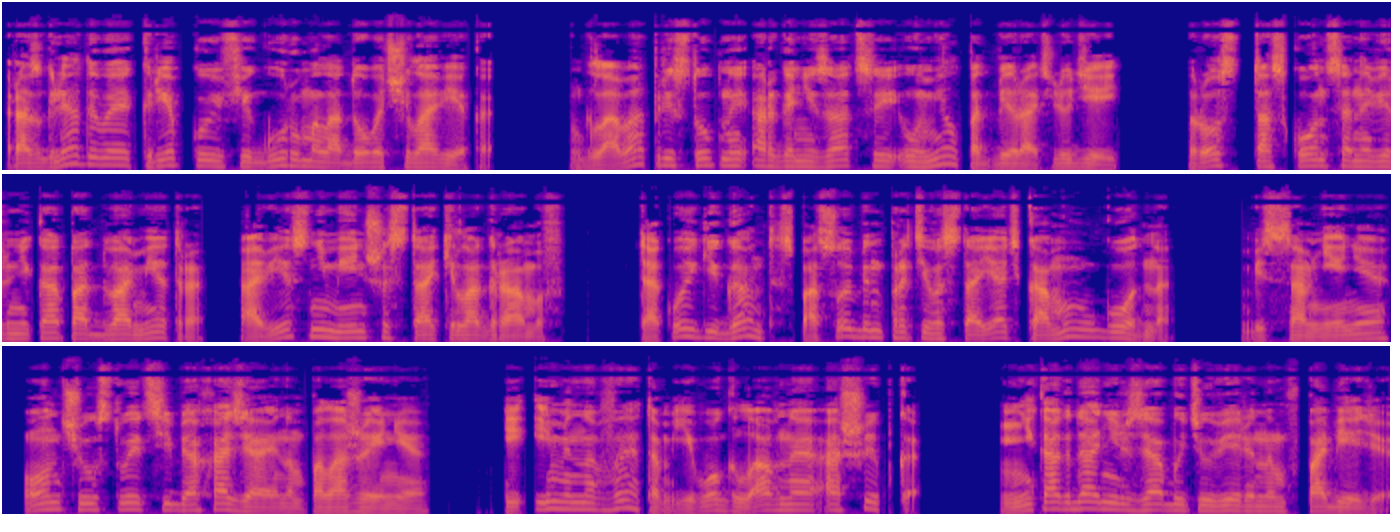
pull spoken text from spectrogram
разглядывая крепкую фигуру молодого человека. Глава преступной организации умел подбирать людей. Рост тосконца наверняка под 2 метра, а вес не меньше 100 килограммов. Такой гигант способен противостоять кому угодно. Без сомнения, он чувствует себя хозяином положения. И именно в этом его главная ошибка. Никогда нельзя быть уверенным в победе.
